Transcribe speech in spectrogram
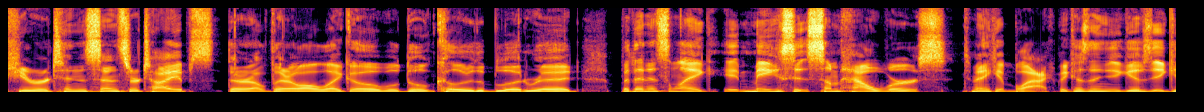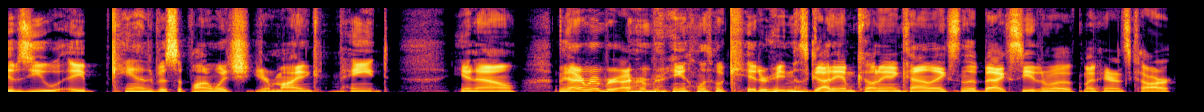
Puritan mm-hmm. censor types, they're they're all like, oh well, don't color the blood red. But then it's like it makes it somehow worse to make it black because then it gives it gives you a canvas upon which your mind can paint. You know, I mean, I remember I remember being a little kid reading those goddamn Conan comics in the back seat of my, my parents' car,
